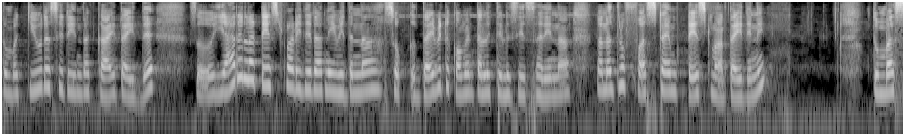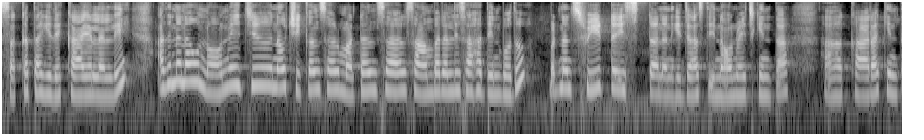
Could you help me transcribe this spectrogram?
ತುಂಬ ಕ್ಯೂರಿಯಾಸಿಟಿಯಿಂದ ಕಾಯ್ತಾ ಇದ್ದೆ. ಸೊ ಯಾರೆಲ್ಲ ಟೇಸ್ಟ್ ಮಾಡಿದ್ದೀರಾ ನೀವು ಇದನ್ನು? ಸೊ ದಯವಿಟ್ಟು ಕಾಮೆಂಟಲ್ಲಿ ತಿಳಿಸಿ, ಸರಿನಾ? ನಾನಂತರೂ ಫಸ್ಟ್ ಟೈಮ್ ಟೇಸ್ಟ್ ಮಾಡ್ತಾಯಿದ್ದೀನಿ ತುಂಬ ಸಖತ್ತಾಗಿದೆ ಕಾಯಲಲ್ಲಿ ಅದನ್ನು ನಾವು ನಾನ್ ವೆಜ್ ನಾವು ಚಿಕನ್ ಸಾರು ಮಟನ್ ಸಾರು, ಸಾಂಬಾರಲ್ಲಿ ಸಹ ತಿನ್ಬೋದು. ಬಟ್ ನಾನು ಸ್ವೀಟ್ ಇಷ್ಟ ನನಗೆ ಜಾಸ್ತಿ ನಾನ್ ವೆಜ್ಗಿಂತ ಖಾರಕ್ಕಿಂತ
